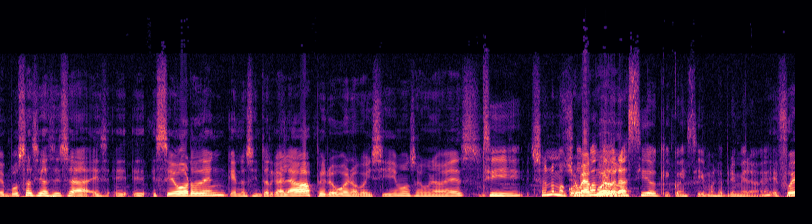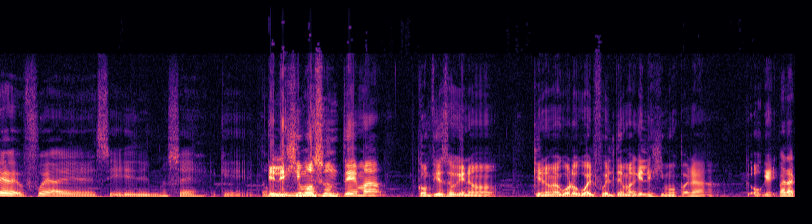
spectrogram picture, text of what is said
eh, vos hacías esa, es- e- ese orden que nos intercalabas, pero bueno, coincidimos alguna vez. Sí, yo no me acuerdo me cuándo acuerdo- habrá sido que coincidimos la primera vez. Eh, fue, fue eh, sí, no sé, que... 2000 Elegimos un tema, confieso que no, que no me acuerdo cuál fue el tema que elegimos para. O que, Para o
